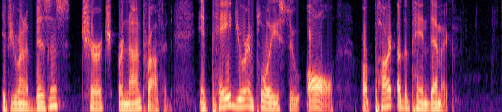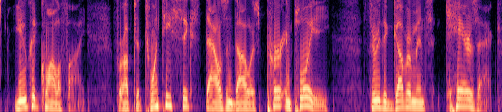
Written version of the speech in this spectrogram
if you run a business, church, or nonprofit and paid your employees through all or part of the pandemic, you could qualify for up to $26,000 per employee through the government's CARES Act.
